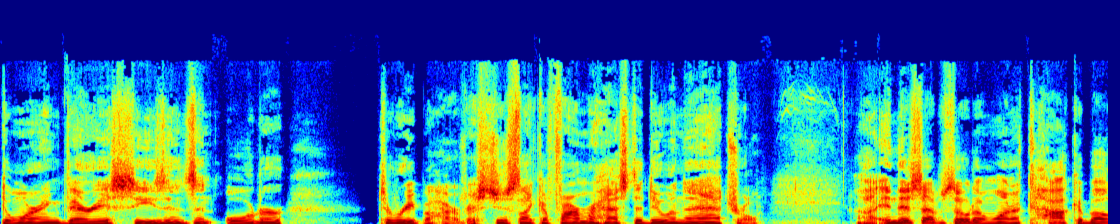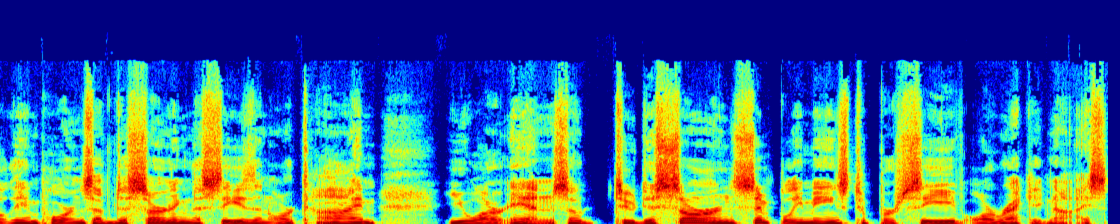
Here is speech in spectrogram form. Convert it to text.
during various seasons in order to reap a harvest, just like a farmer has to do in the natural. Uh, in this episode, I want to talk about the importance of discerning the season or time you are in. So to discern simply means to perceive or recognize.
